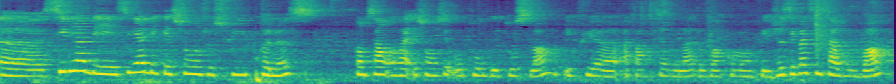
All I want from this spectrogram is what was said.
Euh, s'il, y a des, questions, je suis preneuse. Comme ça, on va échanger autour de tout cela. Et puis, euh, à partir de là, de voir comment on fait. Je ne sais pas si ça vous va.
